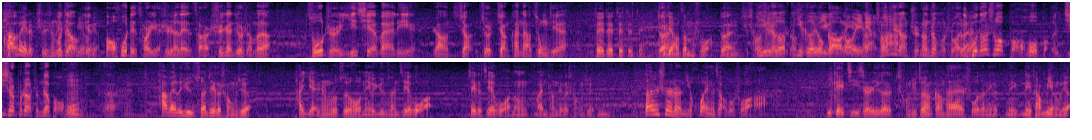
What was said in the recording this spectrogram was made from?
他为了执行不叫也这条命令，保护这词儿也是人类的词儿，实际上就是什么呢？阻止一切外力让江就是江康纳终结。对对对对对，一定要这么说。对逼格逼格又高了一点。程序上只能这么说，你不能说保护保机器人不知道什么叫保护。嗯嗯他为了运算这个程序，他衍生出最后那个运算结果，这个结果能完成这个程序。嗯，但是呢，你换一个角度说啊，你给机器人一个程序，就像刚才说的那个那那条命令，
